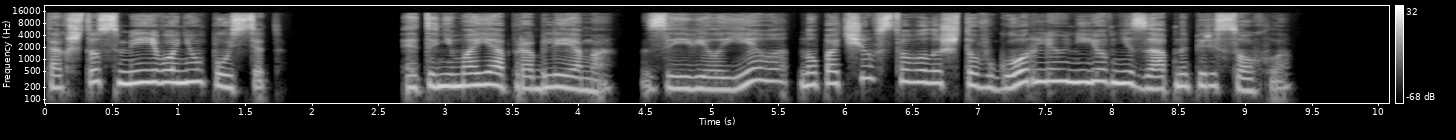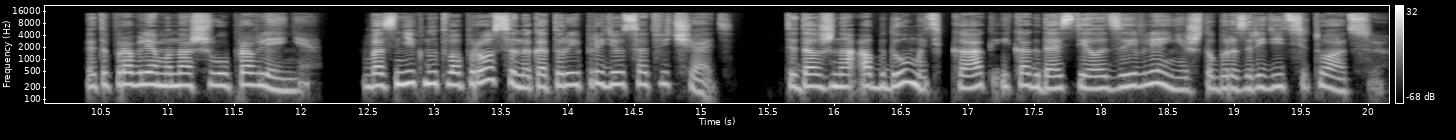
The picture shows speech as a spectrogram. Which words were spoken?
так что СМИ его не упустят. «Это не моя проблема», — заявила Ева, но почувствовала, что в горле у нее внезапно пересохло. Это проблема нашего управления. Возникнут вопросы, на которые придется отвечать. Ты должна обдумать, как и когда сделать заявление, чтобы разрядить ситуацию.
